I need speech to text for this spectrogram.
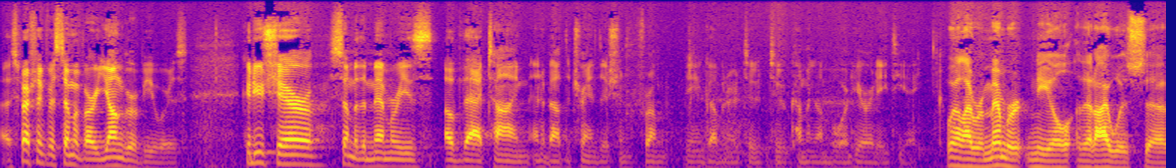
especially for some of our younger viewers, could you share some of the memories of that time and about the transition from being governor to, to coming on board here at ATA? Well, I remember, Neil, that I was uh,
